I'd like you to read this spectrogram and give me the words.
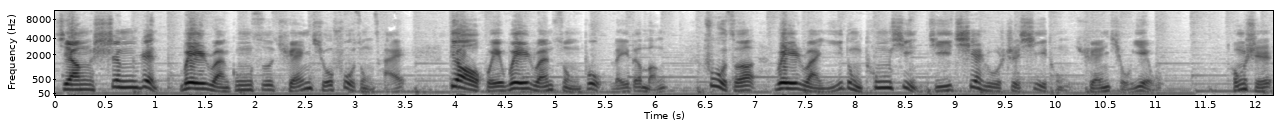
将升任微软公司全球副总裁，调回微软总部雷德蒙。负责微软移动通信及嵌入式系统全球业务，同时，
